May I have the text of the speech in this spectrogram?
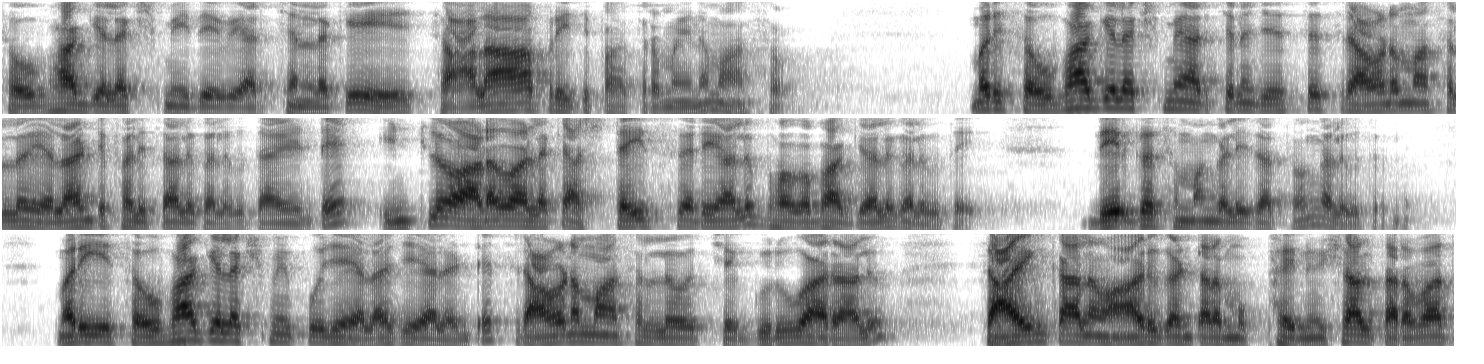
సౌభాగ్యలక్ష్మీదేవి అర్చనలకి చాలా ప్రీతిపాత్రమైన మాసం. మరి సౌభాగ్యలక్ష్మి అర్చన చేస్తే శ్రావణ మాసంలో ఎలాంటి ఫలితాలు కలుగుతాయంటే ఇంట్లో ఆడవాళ్ళకి అష్టైశ్వర్యాలు భోగభాగ్యాలు కలుగుతాయి. దీర్ఘ సుమంగళితత్వం కలుగుతుంది. మరి ఈ సౌభాగ్యలక్ష్మి పూజ ఎలా చేయాలంటే శ్రావణ మాసంలో వచ్చే గురువారాలు సాయంకాలం ఆరు గంటల ముప్పై నిమిషాల తర్వాత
